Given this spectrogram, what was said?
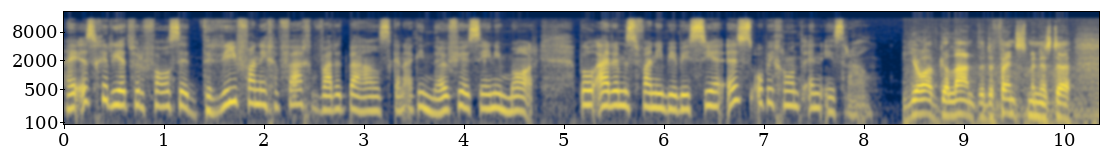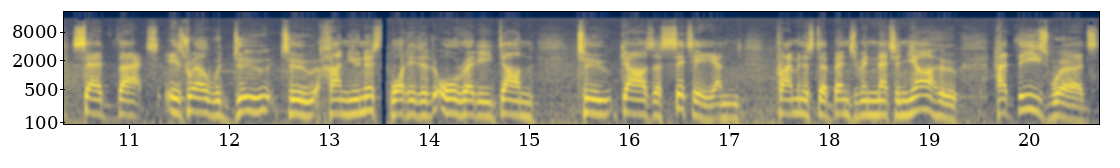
hy is gereed vir fase 3 van die geveg wat dit behels. Kan ek nie nou vir jou sê nie, maar Paul Adams van die BBC is op die grond in Israel. Yoav Gallant, the defense minister, said that Israel would do to Khan Yunis what it had already done to Gaza City. And Prime Minister Benjamin Netanyahu had these words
